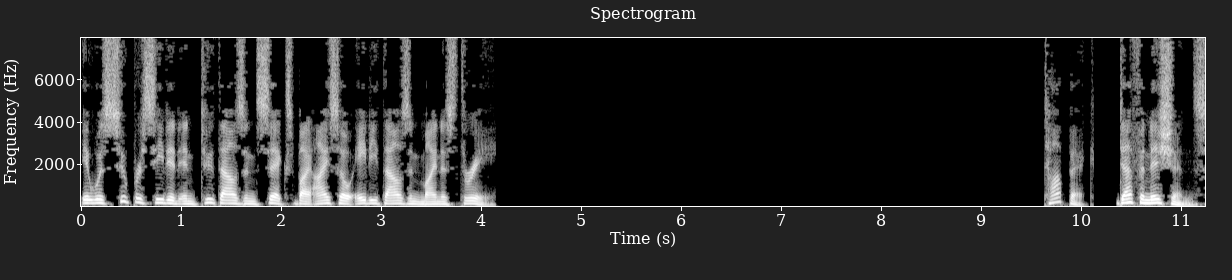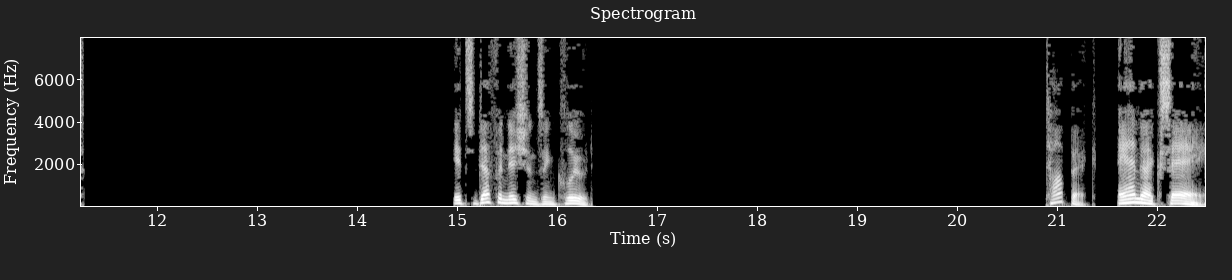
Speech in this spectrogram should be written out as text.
It was superseded in 2006 by ISO 80000-3. Definitions Its definitions include Annex A.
